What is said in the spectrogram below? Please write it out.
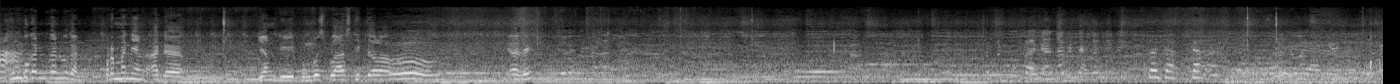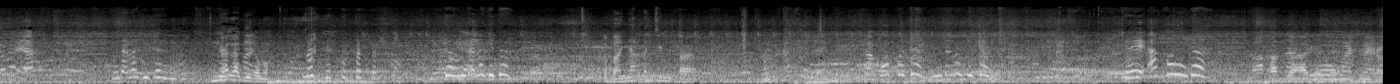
satu Hmm, bukan bukan bukan permen yang ada yang dibungkus plastik kalau Oh. ya sih Banyak tapi enggak ya? Enggak lagi dah. enggak lagi kamu Dah, enggak lagi dah. kebanyakan cinta Enggak apa-apa dah, enggak lagi dah. Dari aku enggak. agak ada cinta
